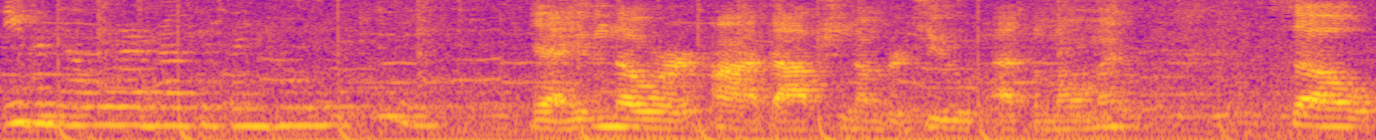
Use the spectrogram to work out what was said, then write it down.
Even though we're about to bring home a kitty. Yeah, even though we're on adoption number two at the moment. So,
